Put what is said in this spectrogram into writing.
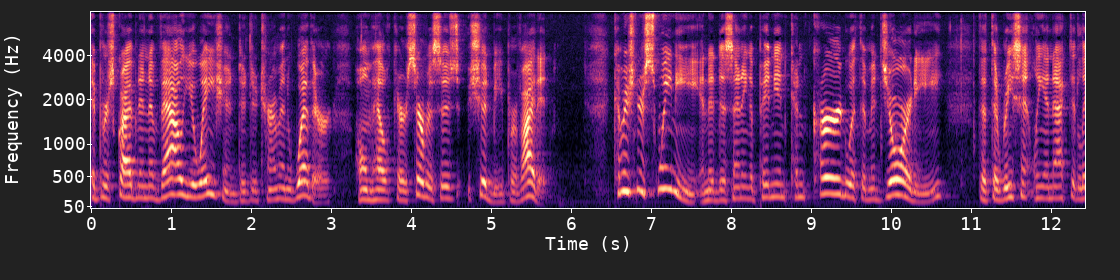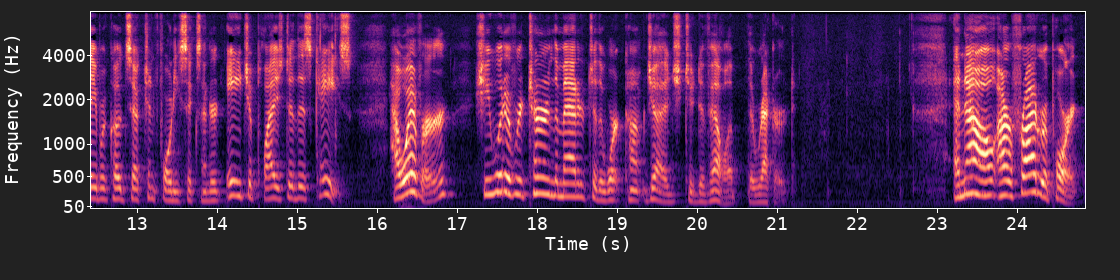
it prescribed an evaluation to determine whether home health care services should be provided. Commissioner Sweeney, in a dissenting opinion, concurred with the majority that the recently enacted Labor Code Section 4600H applies to this case. However, she would have returned the matter to the work comp judge to develop the record. And now, our fraud report.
